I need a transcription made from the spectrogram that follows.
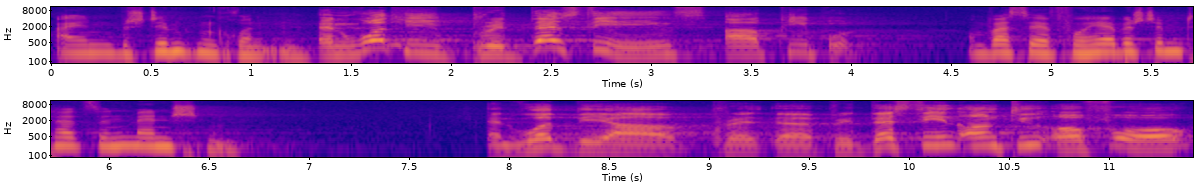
einen bestimmten Gründen. And what he predestines are people. Und was er vorherbestimmt hat, sind Menschen. And what they are uh, predestined unto or for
